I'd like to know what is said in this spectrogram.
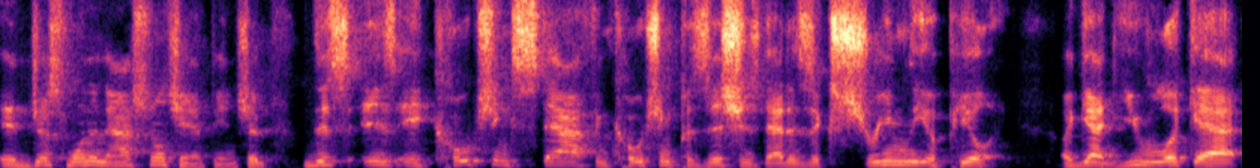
It just won a national championship. This is a coaching staff and coaching positions that is extremely appealing. Again, you look at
